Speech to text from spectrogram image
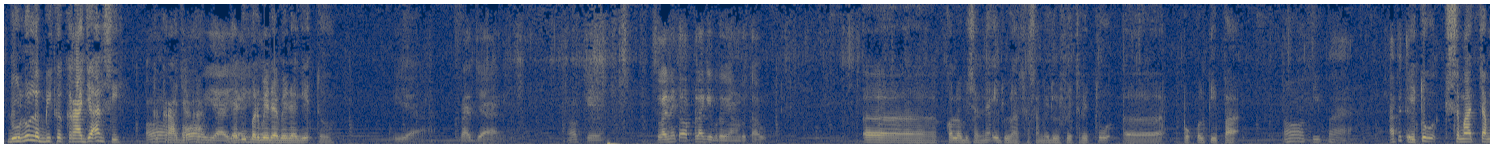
dulu lebih ke kerajaan sih, ke Oh, kerajaan. oh, iya, iya, Jadi iya. berbeda-beda gitu. Iya, kerajaan. Oke. Selain itu apa lagi, Bro, yang lu tahu? Eh kalau misalnya Idul Adha sama Idul Fitri itu eh, pukul tipa Oh, tipa. Apa tuh? itu semacam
